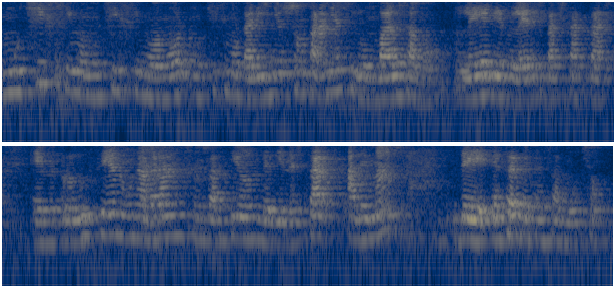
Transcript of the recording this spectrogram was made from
muchísimo, muchísimo amor, muchísimo cariño. Son para mí han sido un bálsamo leer y releer estas cartas. Eh, me producen una gran sensación de bienestar, además de, hacerme pensar mucho.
